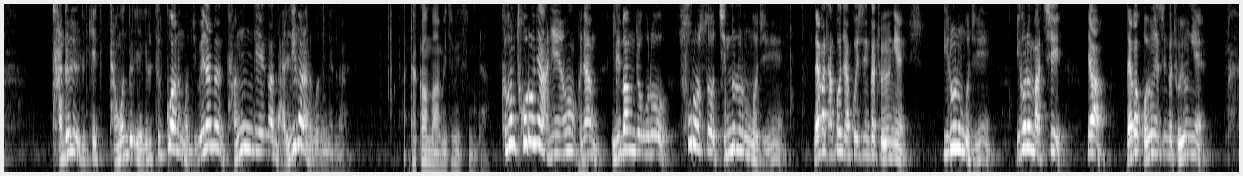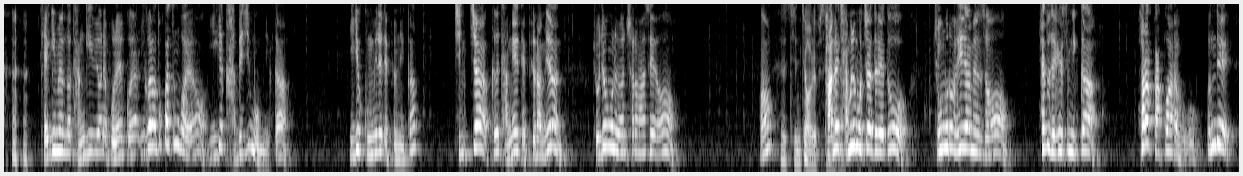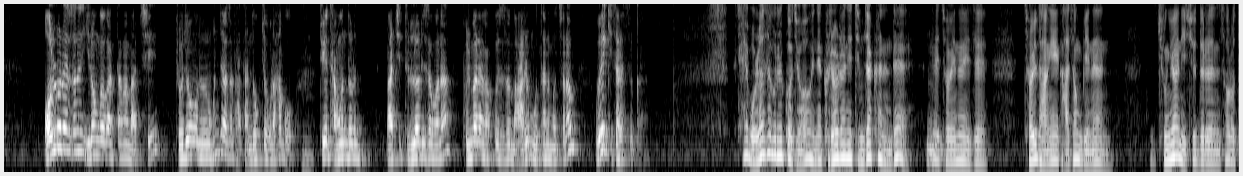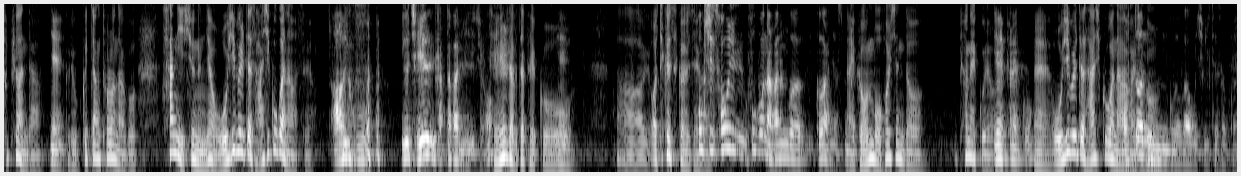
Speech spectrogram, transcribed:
다들 이렇게 당원들 얘기를 듣고 하는 건지 왜냐하면 당계가 난리가 나거든 맨날 안타까운 마음이 좀 있습니다. 그건 토론이 아니에요. 그냥 일방적으로 수로서 짓누르는 거지. 내가 당권 잡고 있으니까 조용히 해. 이러는 거지. 이거는 마치 야 내가 고용했으니까 조용히 해. 개기면 너 당기위원회 보낼 거야? 이거랑 똑같은 거예요. 이게 갑이지 뭡니까? 이게 국민의 대표입니까? 진짜 그 당의 대표라면 조정훈 의원처럼 하세요. 어? 그래서 진짜 어렵습니다. 밤에 잠을 못 자더라도 줌으로 회의하면서 해도 되겠습니까? 허락 받고 하라고. 근데 언론에서는 이런 거 갖다가 마치 조정훈은 혼자서 다 단독적으로 하고 음. 뒤에 당원들은 마치 들러리 서거나 불만을 갖고 있어서 말을 못하는 것처럼 왜 기사를 쓸까요? 잘 몰라서 그럴 거죠. 그냥 그러려니 짐작하는데 근데 음. 저희는 이제 저희 당의 가성비는 중요한 이슈들은 서로 투표한다. 예. 그리고 끝장 토론하고 한 이슈는요 51대 49가 나왔어요. 아이고 이거 제일 답답한 일이죠. 제일 답답했고 예. 아, 어떻게 했을까요 제가? 혹시 서울 후보 나가는 거 그거 아니었습니까? 아니, 그건 뭐 훨씬 더 편했고요. 예, 편했고. 예, 51대 49가 나와가지고 어떤 거가 51대 선거?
